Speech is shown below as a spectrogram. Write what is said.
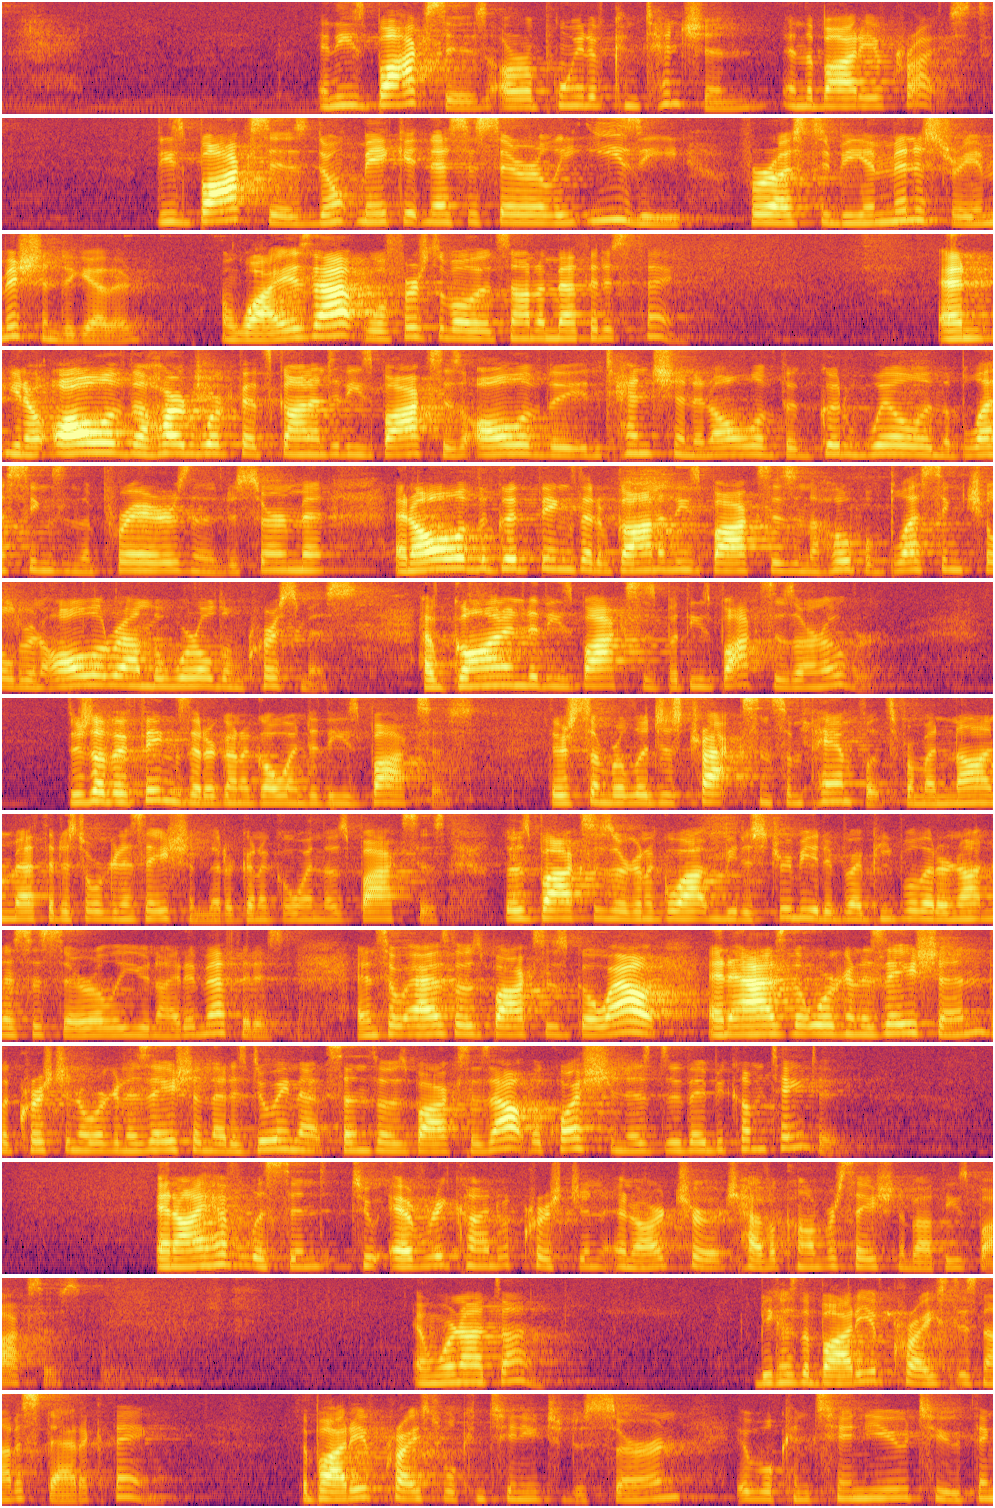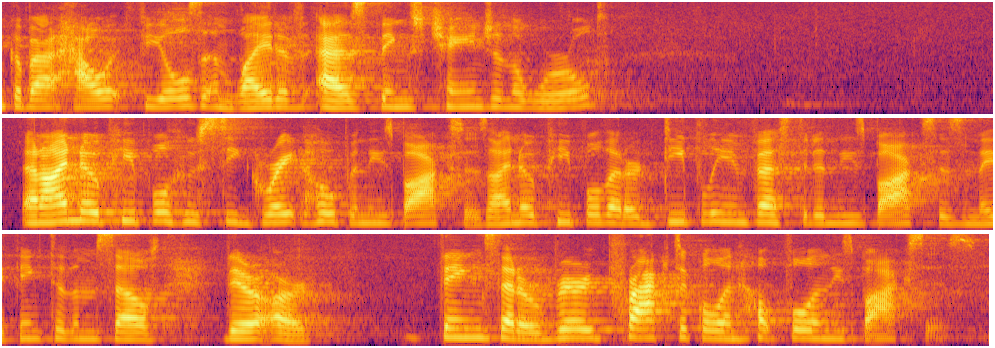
And these boxes are a point of contention in the body of Christ. These boxes don't make it necessarily easy for us to be in ministry and mission together. And why is that? Well, first of all, it's not a Methodist thing. And you know, all of the hard work that's gone into these boxes, all of the intention and all of the goodwill and the blessings and the prayers and the discernment and all of the good things that have gone in these boxes in the hope of blessing children all around the world on Christmas have gone into these boxes, but these boxes aren't over. There's other things that are going to go into these boxes. There's some religious tracts and some pamphlets from a non Methodist organization that are going to go in those boxes. Those boxes are going to go out and be distributed by people that are not necessarily United Methodist. And so, as those boxes go out, and as the organization, the Christian organization that is doing that, sends those boxes out, the question is do they become tainted? And I have listened to every kind of Christian in our church have a conversation about these boxes. And we're not done. Because the body of Christ is not a static thing. The body of Christ will continue to discern. It will continue to think about how it feels in light of as things change in the world. And I know people who see great hope in these boxes. I know people that are deeply invested in these boxes and they think to themselves, there are things that are very practical and helpful in these boxes.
